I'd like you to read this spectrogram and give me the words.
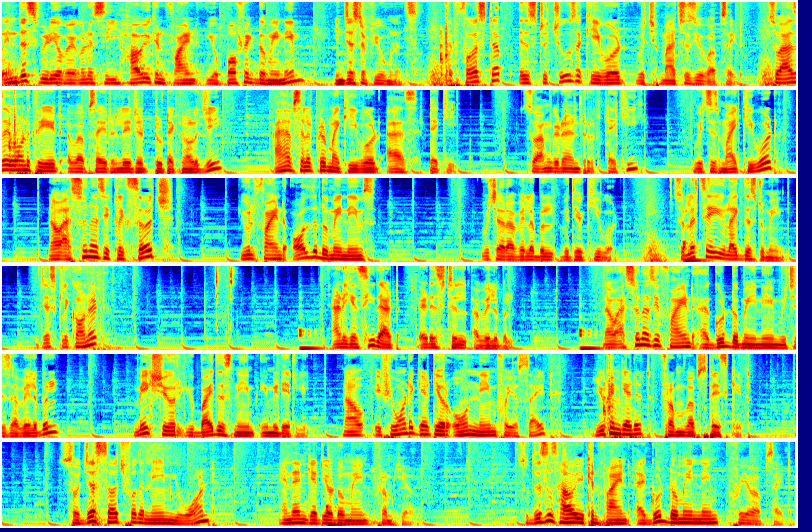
In this video, we're going to see how you can find your perfect domain name in just a few minutes. The first step is to choose a keyword which matches your website. So as I want to create a website related to technology, I have selected my keyword as techie. So I'm going to enter techie, which is my keyword. Now, as soon as you click search, you will find all the domain names which are available with your keyword. So let's say you like this domain. Just click on it and you can see that it is still available. Now as soon as you find a good domain name which is available, make sure you buy this name immediately. Now if you want to get your own name for your site, you can get it from WebSpaceKit. So just search for the name you want and then get your domain from here. So this is how you can find a good domain name for your website.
